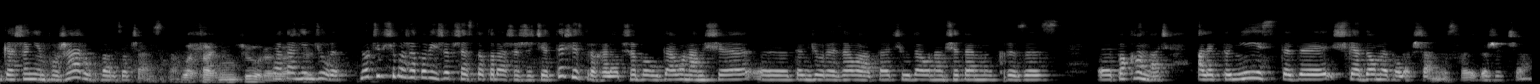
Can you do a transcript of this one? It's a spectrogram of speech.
gaszeniem pożarów bardzo często. Łataniem dziury. Łataniem dziury. No oczywiście można powiedzieć, że przez to to nasze życie też jest trochę lepsze, bo udało nam się y, tę dziurę załatać i udało nam się ten kryzys pokonać ale to nie jest wtedy świadome polepszanie swojego życia.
